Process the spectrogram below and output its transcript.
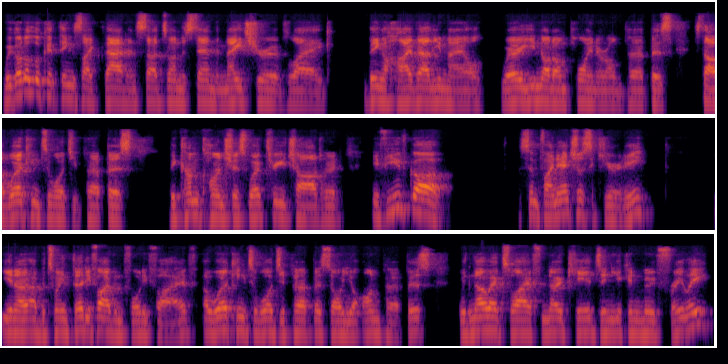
we got to look at things like that and start to understand the nature of like being a high value male. Where are you not on point or on purpose? Start working towards your purpose become conscious, work through your childhood. If you've got some financial security, you know, between 35 and 45, are working towards your purpose or you're on purpose with no ex wife, no kids, and you can move freely,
